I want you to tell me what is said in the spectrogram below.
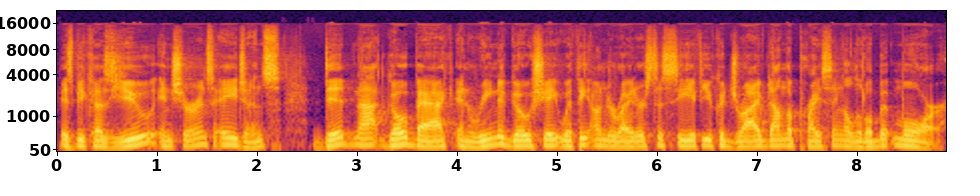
is because you, insurance agents, did not go back and renegotiate with the underwriters to see if you could drive down the pricing a little bit more.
